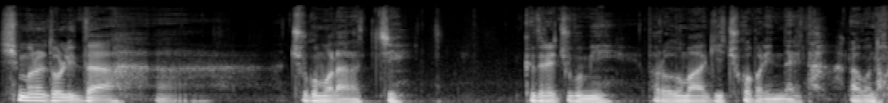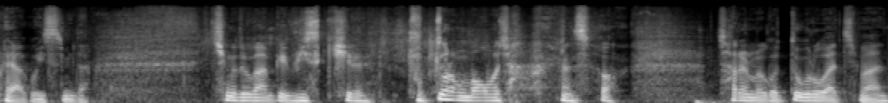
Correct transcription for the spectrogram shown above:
신문을 돌리다 아, 죽음을 알았지. 그들의 죽음이 바로 음악이 죽어버린 날이다. 라고 노래하고 있습니다. 친구들과 함께 위스키를 죽도록 먹어보자 하면서 차를 몰고 뚝으로 갔지만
